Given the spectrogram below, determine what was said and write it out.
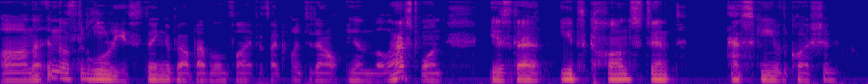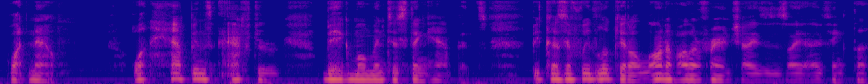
Uh, and that's the glorious thing about Babylon 5, as I pointed out in the last one, is that it's constant asking of the question, what now? What happens after big momentous thing happens? Because if we look at a lot of other franchises, I, I think the,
